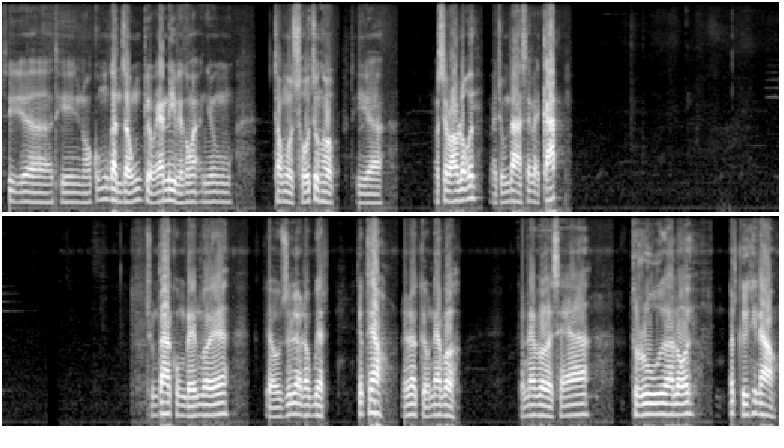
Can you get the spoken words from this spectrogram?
Thì, ờ, thì nó cũng gần giống kiểu any phải không ạ? Nhưng trong một số trường hợp thì ờ, nó sẽ báo lỗi và chúng ta sẽ phải cắt. Chúng ta cùng đến với kiểu dữ liệu đặc biệt tiếp theo đấy là kiểu never. Kiểu never sẽ true ra lỗi bất cứ khi nào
